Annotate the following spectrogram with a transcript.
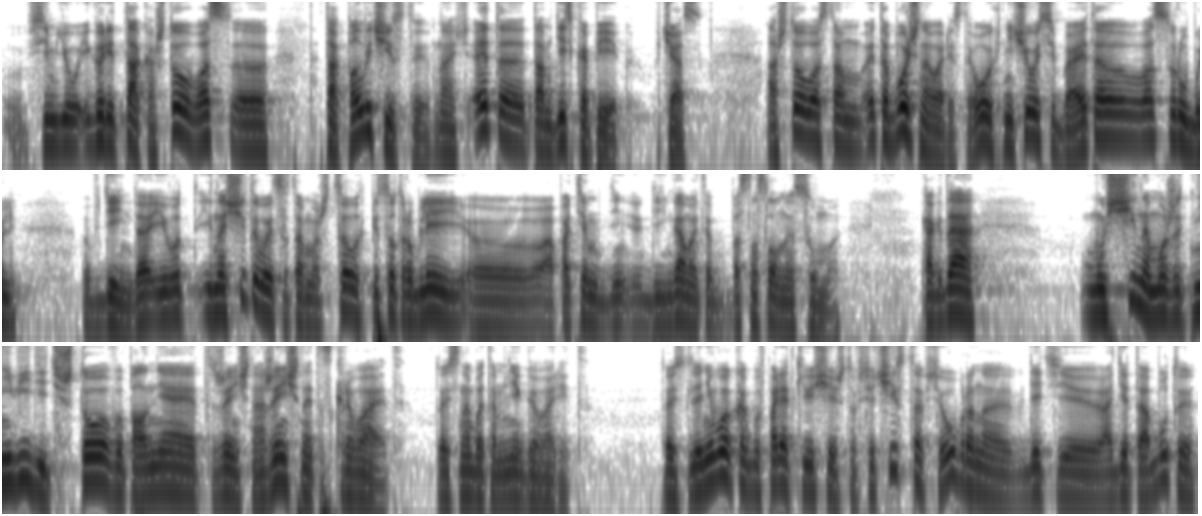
в семью и говорит, так, а что у вас э, так, полы чистые, значит, это там 10 копеек в час. А что у вас там, это борщ наваристый? Ой, ничего себе, а это у вас рубль в день, да, и вот и насчитывается там аж целых 500 рублей, э, а по тем деньгам это баснословная сумма. Когда мужчина может не видеть, что выполняет женщина, а женщина это скрывает, то есть она об этом не говорит. То есть для него как бы в порядке вещей, что все чисто, все убрано, дети одеты, обуты,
